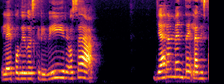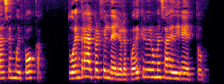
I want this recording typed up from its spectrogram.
y le he podido escribir. O sea, ya realmente la distancia es muy poca. Tú entras al perfil de ellos, le puedes escribir un mensaje directo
